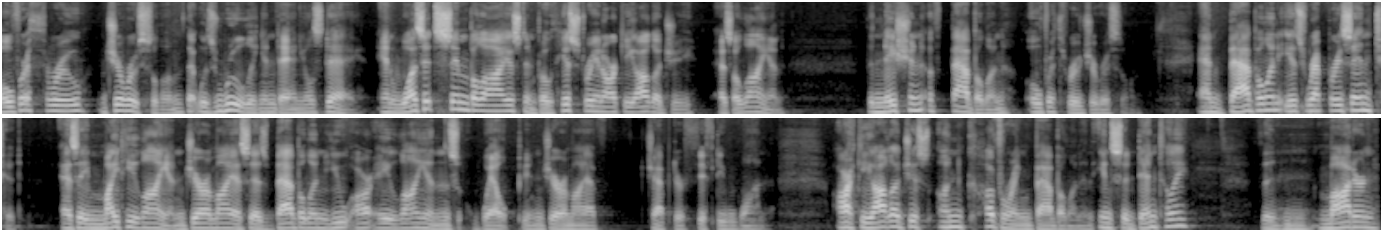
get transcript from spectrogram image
overthrew Jerusalem that was ruling in Daniel's day? And was it symbolized in both history and archaeology as a lion? The nation of Babylon overthrew Jerusalem. And Babylon is represented as a mighty lion. Jeremiah says, Babylon, you are a lion's whelp in Jeremiah chapter 51. Archaeologists uncovering Babylon. And incidentally, the modern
